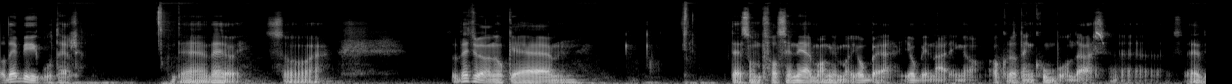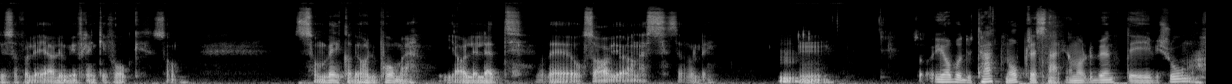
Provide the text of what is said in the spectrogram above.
Og det blir vi gode til. Det, det gjør vi. Så, så, det tror jeg nok er det som fascinerer mange med å jobbe, jobbe i næringa. Akkurat den komboen der. Så er det selvfølgelig jævlig mye flinke folk som, som vet hva de holder på med i alle ledd. Og det er også avgjørende, selvfølgelig. Mm. Så Jobba du tett med oppdrettsnæringa når du begynte i Visjoner?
